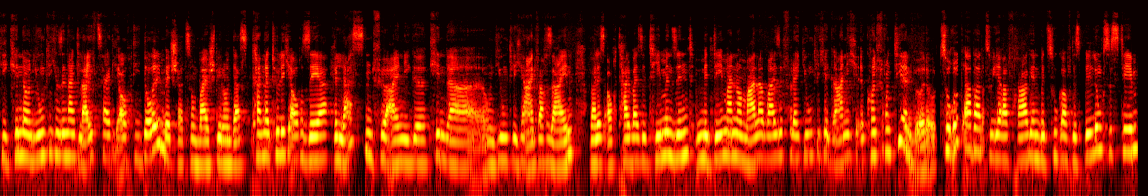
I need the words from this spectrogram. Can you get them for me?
die Kinder und Jugendlichen sind dann gleichzeitig auch die Dolmetscher zum Beispiel. Und das kann natürlich auch sehr belastend für einige Kinder und Jugendliche einfach sein, weil es auch teilweise Themen sind, mit denen man normalerweise vielleicht Jugendliche gar nicht äh, konfrontieren würde. Zurück aber zu Ihrer Frage in Bezug auf das Bildungssystem.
